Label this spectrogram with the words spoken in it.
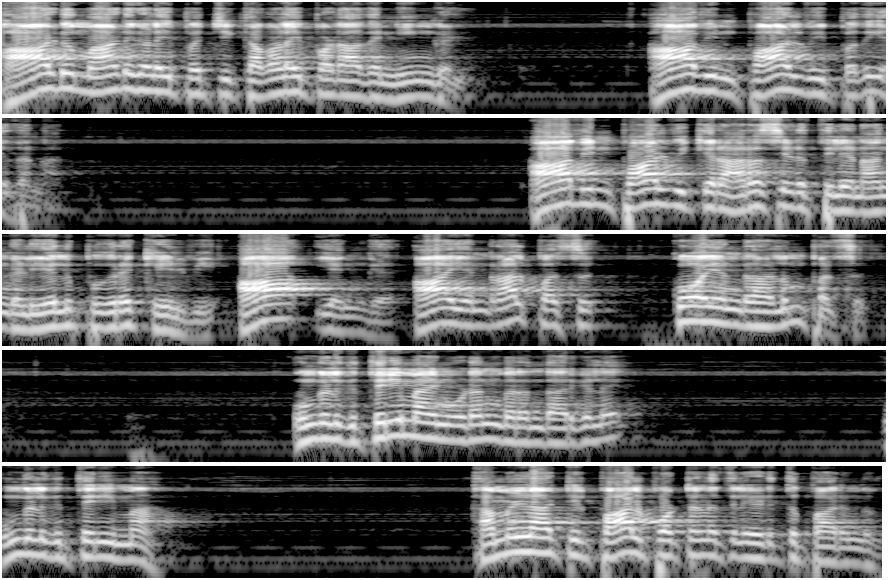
ஆடு மாடுகளை பற்றி கவலைப்படாத நீங்கள். ஆவின் பால் விற்பது எதனால்? ஆவின் பால் விற்கிற அரசிடத்திலே நாங்கள் எழுப்புகிற கேள்வி. ஆ எங்க? ஆ என்றால் பசு கோ என்றாலும் பசு. உங்களுக்கு தெரியுமா என் உடன் பிறந்தார்களே? உங்களுக்கு தெரியுமா? தமிழ்நாட்டில் பால் பொட்டணத்தில் எடுத்து பாருங்கள்.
